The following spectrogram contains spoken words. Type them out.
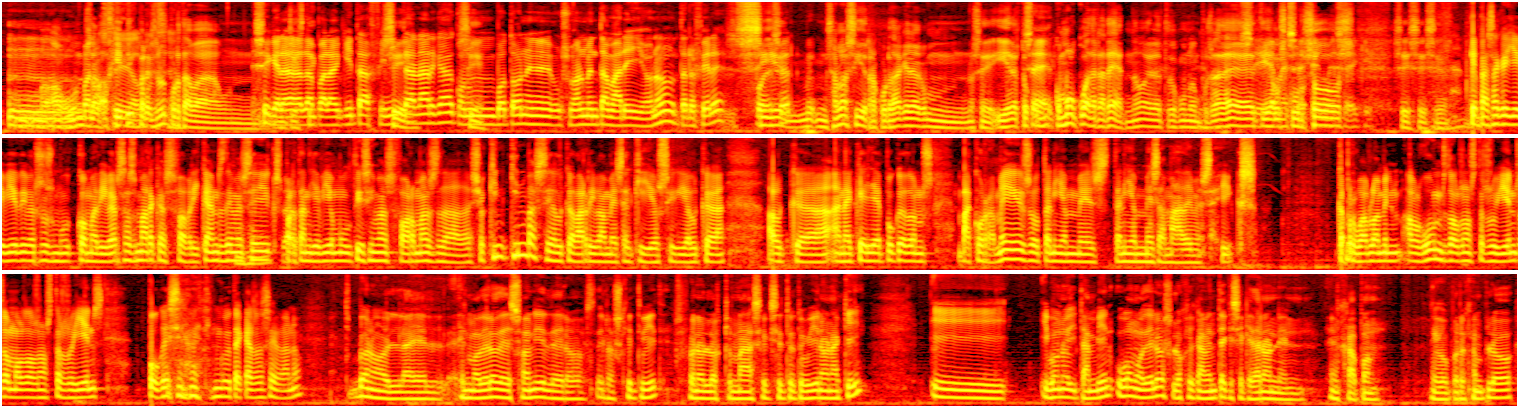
Mm, Alguns, bueno, el sí, per exemple, sí. portava un... Sí, que un era la joystick. palanquita finita, Sí, larga, con sí. un botón eh, usualmente amarillo, ¿no? ¿Te refieres? ¿Puede Sí, ser? em sembla sí, recordar que era com, no sé, i era tot Sí. com, com molt quadradet, no? Era tot com un posadet Sí, i els MSX. cursors... Sí, sí, sí. Què passa? Que hi havia diversos, com a diverses marques fabricants d'MSX, per clar. tant hi havia moltíssimes formes de- d'això. Quin, quin va ser el que va arribar més aquí? O sigui, el que, el que en aquella època doncs, va córrer més o teníem més, teníem més a mà d'MSX? Que probablement alguns dels nostres oients o molts dels nostres oients poguessin haver tingut a casa seva, no? Bueno, el, el- el modelo de Sony de los, de los Hitbit fueron los que más éxito tuvieron aquí. Y, y bueno, y también hubo modelos, lógicamente, que se quedaron en, en Japón. Digo, por ejemplo,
